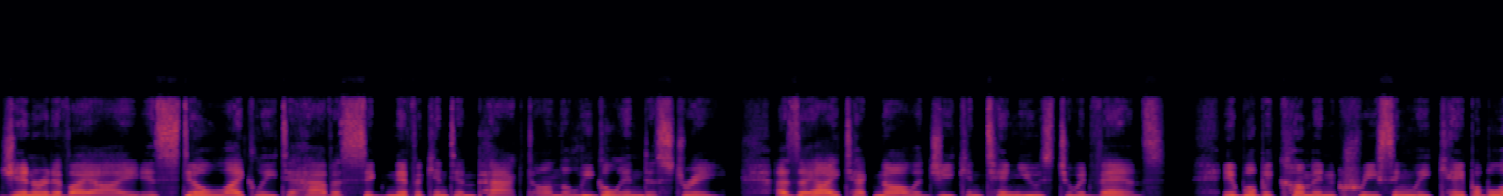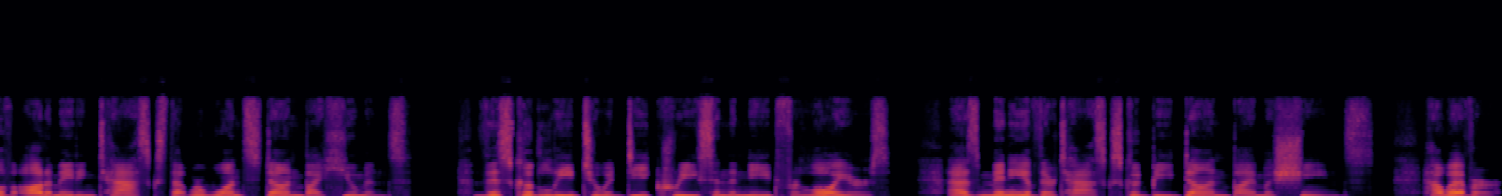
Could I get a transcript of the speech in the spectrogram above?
generative AI is still likely to have a significant impact on the legal industry. As AI technology continues to advance, it will become increasingly capable of automating tasks that were once done by humans. This could lead to a decrease in the need for lawyers, as many of their tasks could be done by machines. However,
